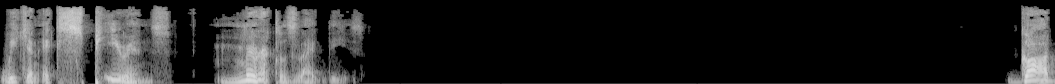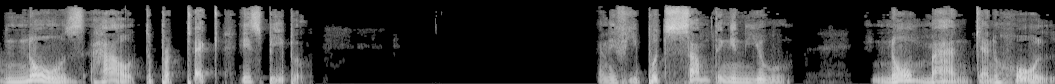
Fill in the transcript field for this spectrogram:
we can experience miracles like these. God knows how to protect his people. And if he puts something in you, no man can hold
